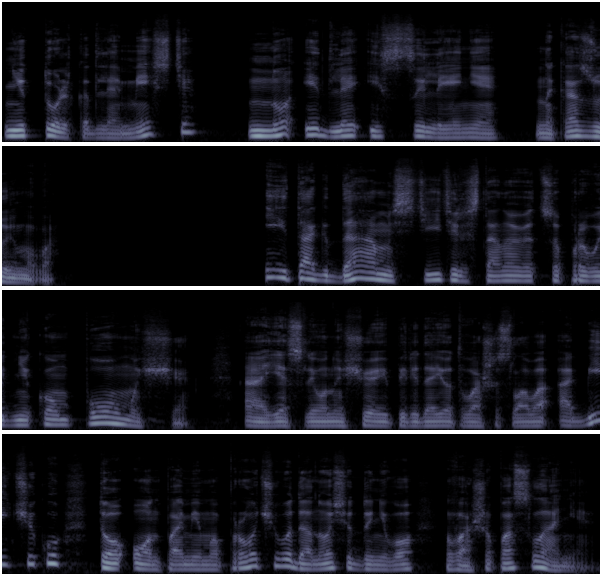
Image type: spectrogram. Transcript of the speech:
не только для мести, но и для исцеления наказуемого. И тогда мститель становится проводником помощи, а если он еще и передает ваши слова обидчику, то он, помимо прочего, доносит до него ваше послание.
